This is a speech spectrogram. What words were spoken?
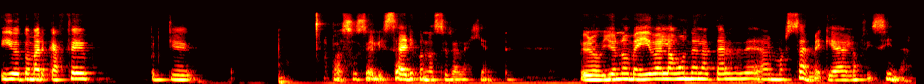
iba a tomar café porque para socializar y conocer a la gente. Pero yo no me iba a la una de la tarde a almorzar, me quedaba en la oficina.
